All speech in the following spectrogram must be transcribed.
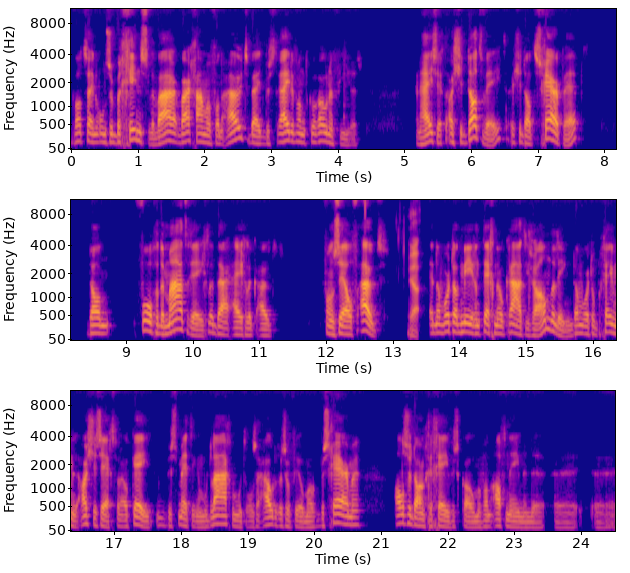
wat zijn onze beginselen? Waar, waar gaan we van uit bij het bestrijden van het coronavirus? En hij zegt, als je dat weet, als je dat scherp hebt, dan volgen de maatregelen daar eigenlijk uit vanzelf uit. Ja. En dan wordt dat meer een technocratische handeling. Dan wordt op een gegeven moment, als je zegt van oké, besmettingen moet laag, we moeten onze ouderen zoveel mogelijk beschermen. Als er dan gegevens komen van afnemende uh, uh,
